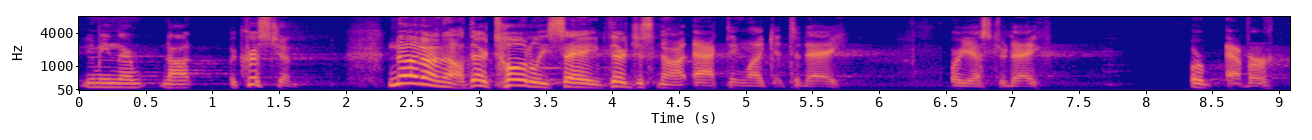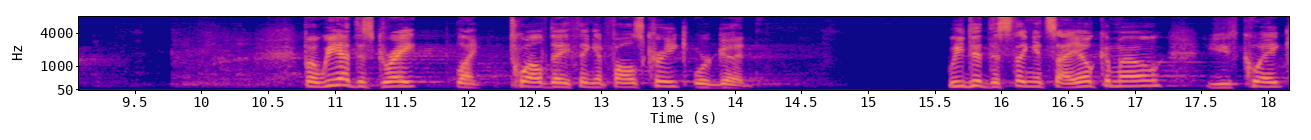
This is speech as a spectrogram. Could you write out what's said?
You mean they're not a Christian? No, no, no. They're totally saved. They're just not acting like it today or yesterday or ever. But we had this great, like, 12 day thing at Falls Creek. We're good. We did this thing at Sayokamo, Youthquake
